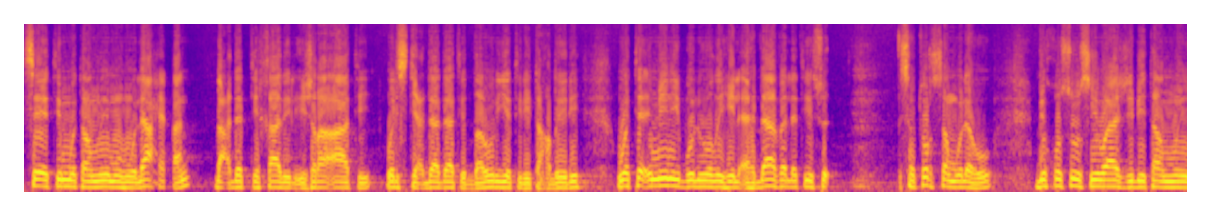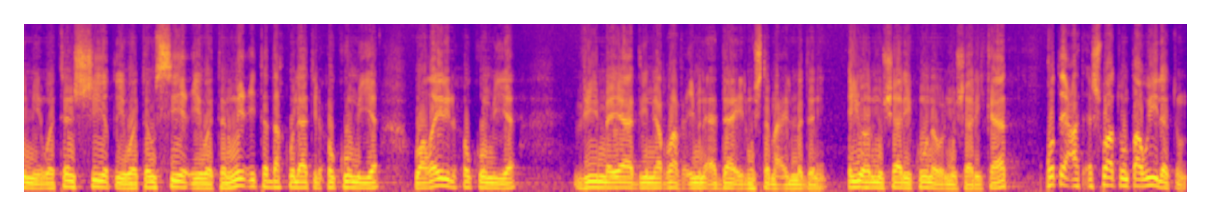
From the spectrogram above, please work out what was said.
سيتم تنظيمه لاحقا بعد اتخاذ الإجراءات والاستعدادات الضرورية لتحضيره وتأمين بلوغه الأهداف التي سترسم له بخصوص واجب تنظيم وتنشيط وتوسيع وتنويع التدخلات الحكومية وغير الحكومية في ميادين الرفع من أداء المجتمع المدني. أيها المشاركون والمشاركات قطعت أشواط طويلة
